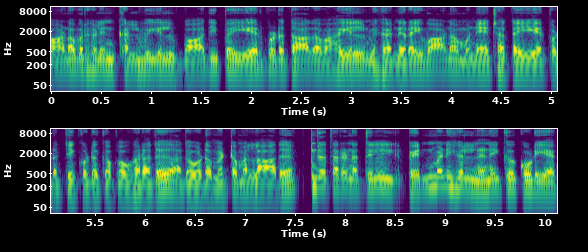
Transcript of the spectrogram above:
மாணவர்களின் கல்வியில் பாதிப்பை ஏற்படுத்தாத வகையில் மிக நிறைவான முன்னேற்றத்தை ஏற்படுத்தி கொடுக்க போகிறது. அதோடு மட்டுமல்லாது இந்த தருணத்தில் பெண்மணிகள் நினைக்கக்கூடிய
